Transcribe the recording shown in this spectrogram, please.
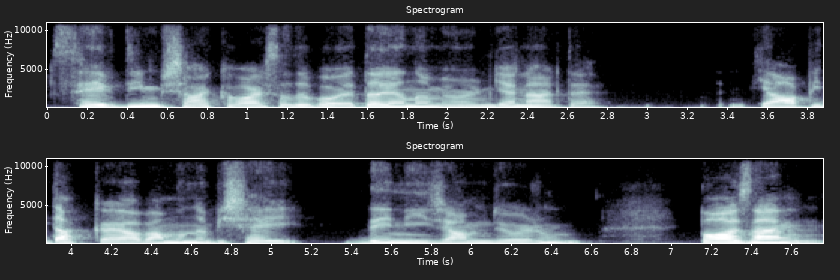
sevdiğim bir şarkı varsa da böyle dayanamıyorum genelde. Ya bir dakika ya ben buna bir şey deneyeceğim diyorum. Bazen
